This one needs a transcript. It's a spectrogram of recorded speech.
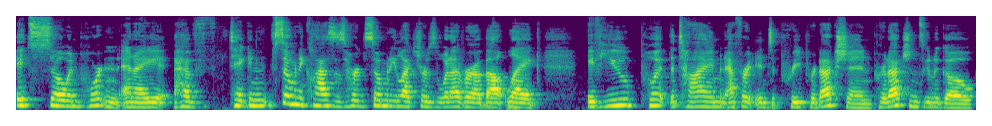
it's so important. And I have taken so many classes, heard so many lectures, whatever, about like if you put the time and effort into pre-production, production's going to go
